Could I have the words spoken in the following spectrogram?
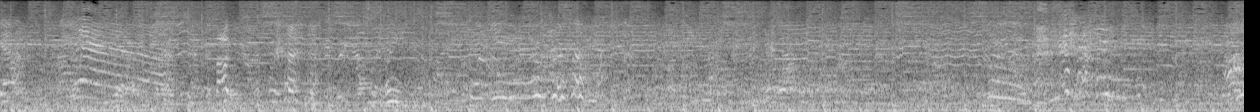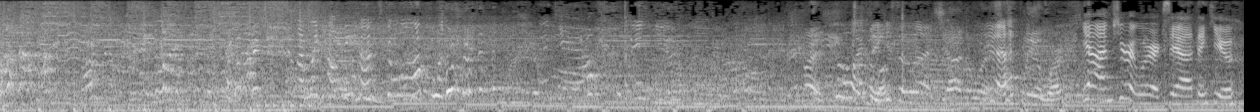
yeah. I'm like, how many hats go up? Alright, Cool, take a thank you so much. Yeah, no worries. Yeah. Hopefully it works. Yeah, I'm sure it works. Yeah, thank you. Oh,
